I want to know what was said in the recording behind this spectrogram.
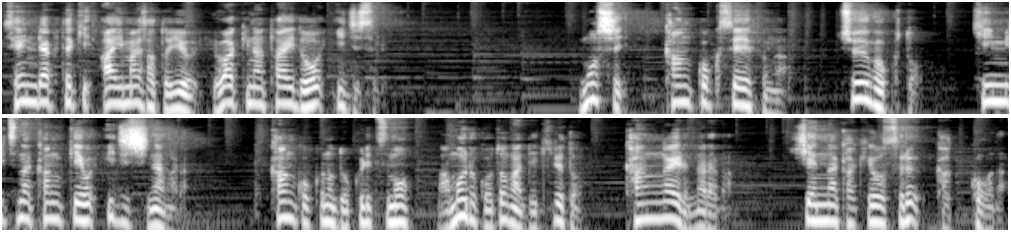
戦略的曖昧さという弱気な態度を維持する。もし韓国政府が中国と緊密な関係を維持しながら、韓国の独立も守ることができると考えるならば、危険な賭けをする格好だ。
